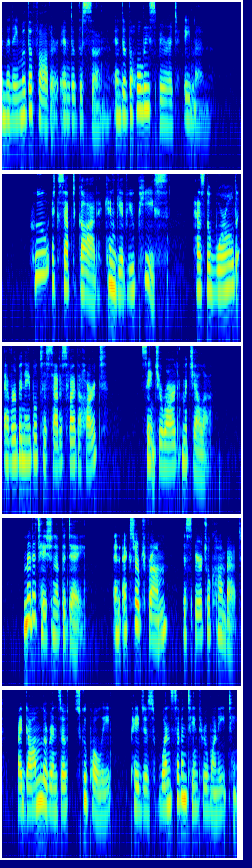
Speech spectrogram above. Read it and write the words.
In the name of the Father, and of the Son, and of the Holy Spirit. Amen. Who except God can give you peace? Has the world ever been able to satisfy the heart? St. Gerard Majella. Meditation of the Day. An excerpt from The Spiritual Combat by Dom Lorenzo Scupoli, pages 117 through 118.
